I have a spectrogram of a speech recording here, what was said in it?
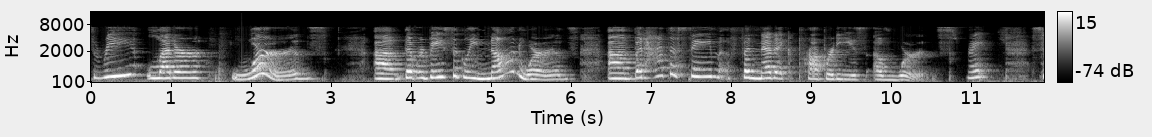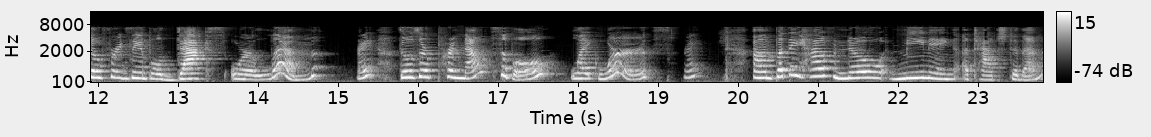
three letter words um, that were basically non-words, um, but had the same phonetic properties of words, right? So for example, dax or lem, right? Those are pronounceable like words, right? Um, but they have no meaning attached to them,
